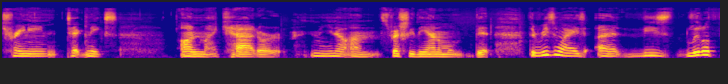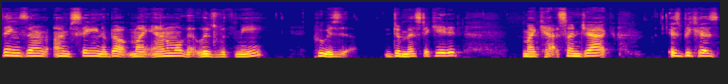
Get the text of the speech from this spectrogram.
training techniques on my cat or you know um especially the animal bit the reason why uh, these little things that I'm, I'm saying about my animal that lives with me who is domesticated my cat son jack is because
